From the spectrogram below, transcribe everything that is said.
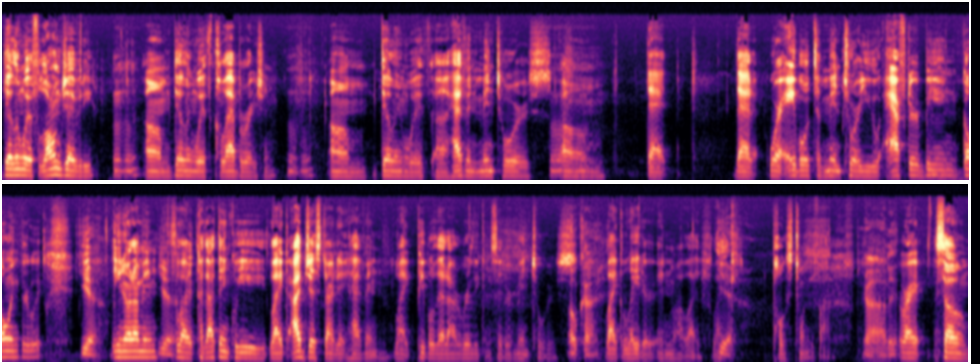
dealing with longevity. Mm-hmm. Um, dealing with collaboration. mm-hmm. Um, dealing with uh, having mentors. Mm-hmm. Um, that that were able to mentor you after being going through it. Yeah. You know what I mean? Yeah. It's like, cause I think we like I just started having like people that I really consider mentors. Okay. Like later in my life, like Yeah. post twenty five, Got it. right? So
